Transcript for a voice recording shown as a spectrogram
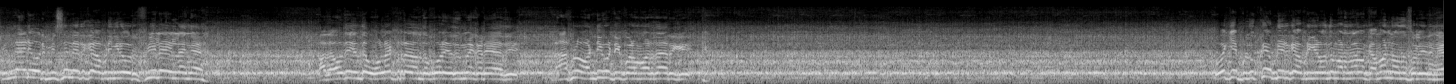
பின்னாடி ஒரு மிஷின் இருக்குது அப்படிங்கிற ஒரு ஃபீலே இல்லைங்க. அதாவது எந்த உலட்டுற அந்த போல் எதுவுமே கிடையாது. நார்மலாக வண்டி ஓட்டி போகிற மாதிரி தான் இருக்குது ஓகே இப்போ லுக்கு எப்படி இருக்குது அப்படிங்கிறது வந்து மறந்தாம கமெண்ட் வந்து சொல்லிடுங்க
